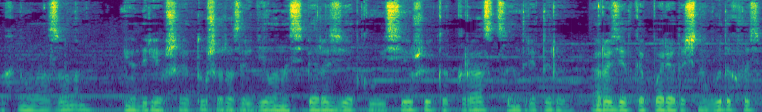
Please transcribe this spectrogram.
Пахнула озоном, и ударевшая туша разрядила на себя розетку, висевшую как раз в центре дыры. А розетка порядочно выдохлась,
